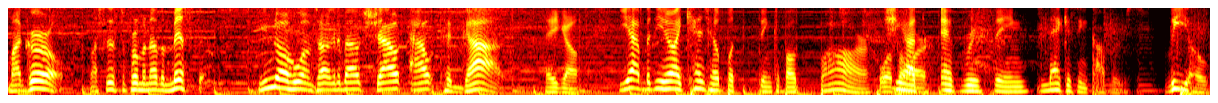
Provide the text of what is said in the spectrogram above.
My girl, my sister from another mister. You know who I'm talking about. Shout out to Gal. there you go. Yeah, but you know, I can't help but think about Bar. Poor she Bar. had everything magazine covers. Leo.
